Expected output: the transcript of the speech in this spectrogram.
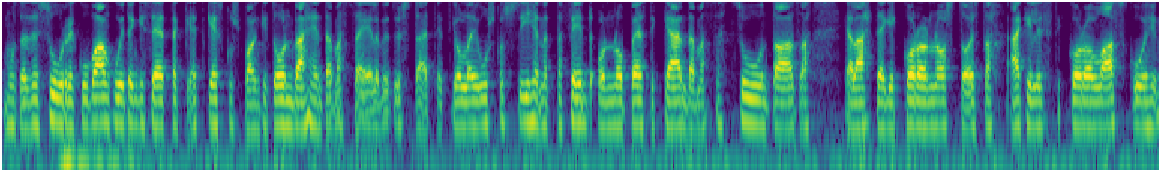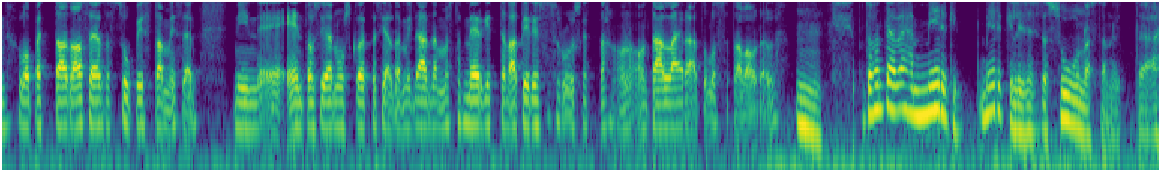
mutta se suuri kuva on kuitenkin se, että, että keskuspankit on vähentämässä elvytystä, että, jolla ei usko siihen, että Fed on nopeasti kääntämässä suuntaansa ja lähteekin koron nostoista äkillisesti koron laskuihin, lopettaa taseensa supistamisen, niin en tosiaan usko, että sieltä mitään tämmöistä merkittävää piristysruisketta on, on tällä erää tulossa taloudelle. Mm. Mutta on tämä vähän merki, merkillisestä suunnasta nyt tämä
